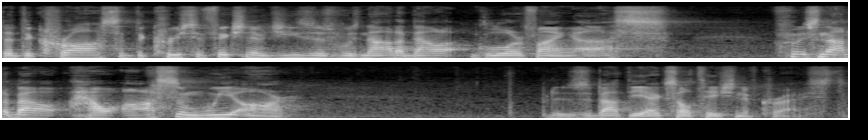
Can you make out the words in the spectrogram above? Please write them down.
that the cross, that the crucifixion of Jesus was not about glorifying us. It was not about how awesome we are, but it was about the exaltation of Christ.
